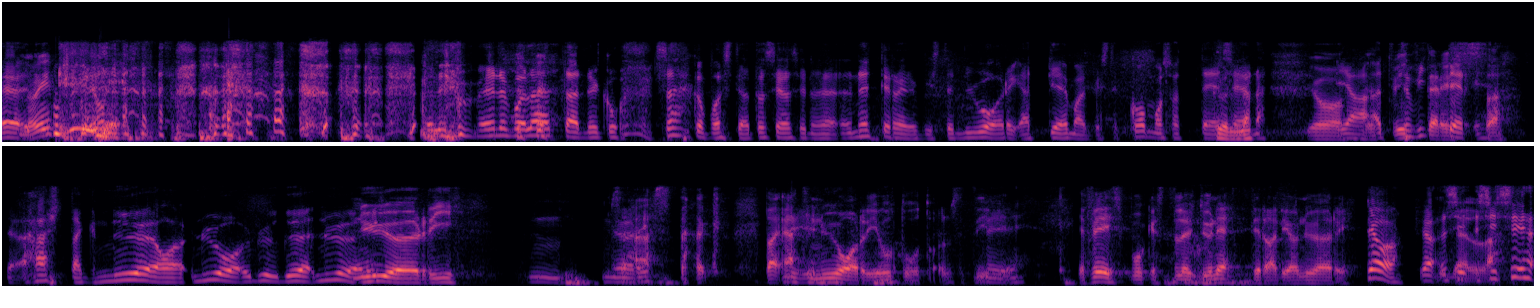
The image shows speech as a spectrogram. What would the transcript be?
Ö, No niin. Eli meille voi lähettää niin kuin, sähköpostia tosiaan sinne nettireili.nuori.gmail.com osoitteeseen. Kyllä. joo, Ja ja, Twitterissä Hashtag nyö, nyö, nyö, nyö, nyöri, Mm, se nyöri. hashtag, tai at Niin. nyörijutut on se tili. Niin. Ja Facebookista löytyy nettiradio nyöri. Joo, ja si- Siellä. siis siihen,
